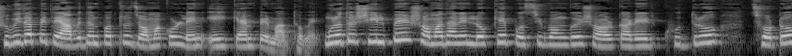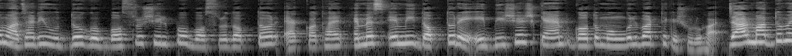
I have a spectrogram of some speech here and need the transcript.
সুবিধা পেতে আবেদনপত্র জমা করলেন এই ক্যাম্পের মাধ্যমে। মূলত শিল্পের সমাধানের লক্ষ্যে পশ্চিমবঙ্গ সরকারের ক্ষুদ্র, ছোট, মাঝারি উদ্যোগ ও বস্ত্রশিল্প, বস্ত্র দপ্তর এক কথায় এমএসএমই দপ্তরে এই বিশেষ ক্যাম্প গত মঙ্গলবার থেকে শুরু হয়। যার মাধ্যমে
